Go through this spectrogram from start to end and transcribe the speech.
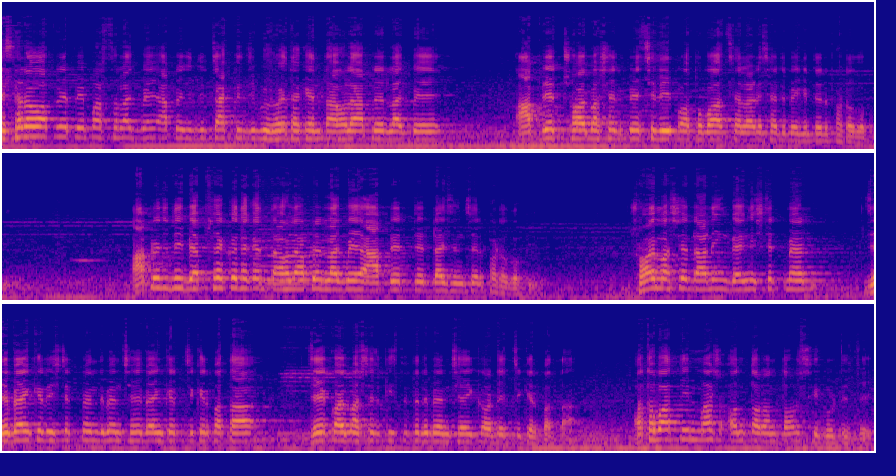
এছাড়াও আপনার পেপার্স লাগবে। আপনি যদি চাকরিজীবী হয়ে থাকেন, তাহলে আপনার লাগবে আপডেট ছয় মাসের পে স্লিপ অথবা স্যালারি সার্টিফিকেটের ফটোকপি। আপনি যদি ব্যবসায়িক হয়ে থাকেন, তাহলে আপনার লাগবে আপডেট ট্রেড লাইসেন্সের ফটোকপি। ছয় মাসের রানিং ব্যাংক স্টেটমেন্ট, যে ব্যাংকের স্টেটমেন্ট দেবেন সেই ব্যাংকের চেকের পাতা, যে কয় মাসের কিস্তিতে নেবেন সেই কয়টির চেকের পাতা, অথবা তিন মাস অন্তর অন্তর সিকিউরিটি চেক।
